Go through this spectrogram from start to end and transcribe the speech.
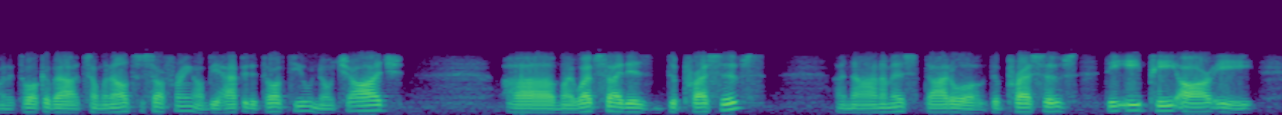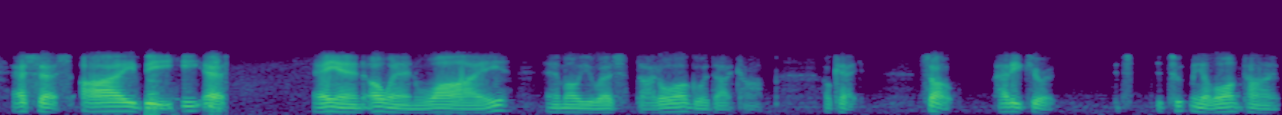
want to talk about someone else's suffering, I'll be happy to talk to you, no charge. Uh, my website is depressivesanonymous.org. Depressives, D E P R E S S I V E S A N O N Y M O U S dot org or dot com. Okay, so how do you cure it? It's, it took me a long time.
